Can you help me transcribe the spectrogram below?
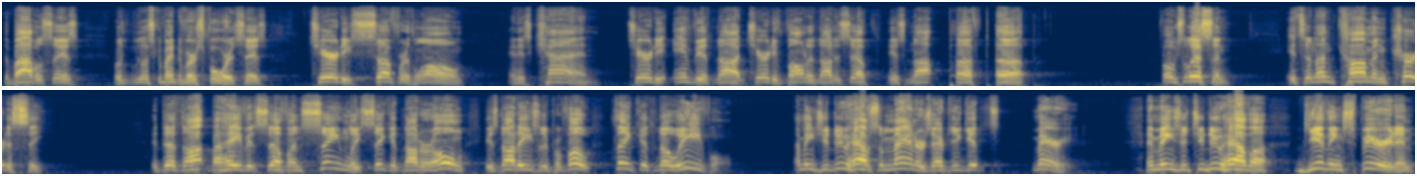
The Bible says, well, let's go back to verse 4. It says, Charity suffereth long and is kind. Charity envieth not. Charity vaunteth not itself, is not puffed up. Folks, listen. It's an uncommon courtesy. It does not behave itself unseemly, seeketh not her own, is not easily provoked, thinketh no evil. That means you do have some manners after you get married. It means that you do have a giving spirit and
